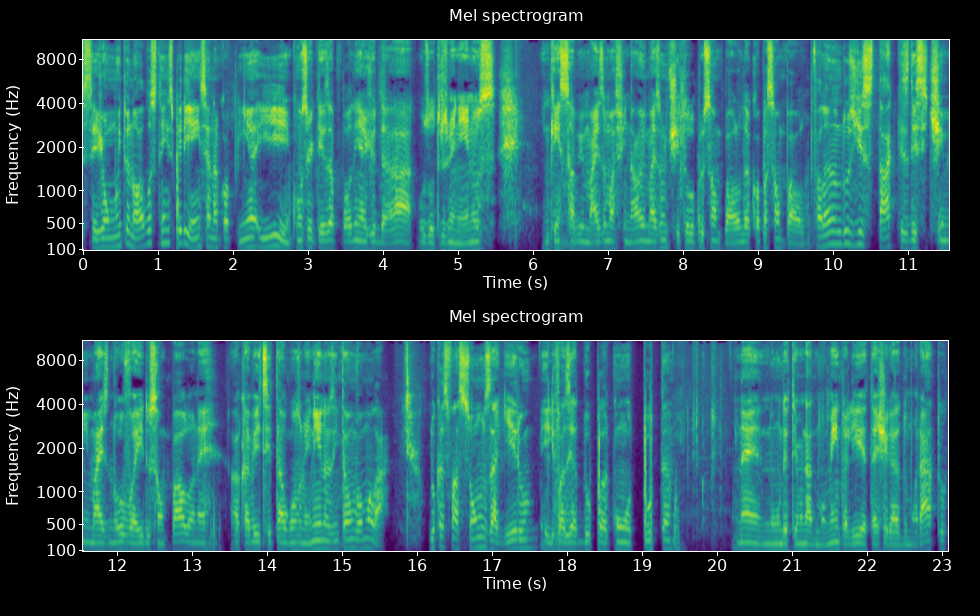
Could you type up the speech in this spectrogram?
sejam muito novos, têm experiência na copinha e com certeza podem ajudar os outros meninos em quem sabe mais uma final e mais um título para o São Paulo da Copa São Paulo. Falando dos destaques desse time mais novo aí do São Paulo, né? Eu acabei de citar alguns meninos, então vamos lá. Lucas Fasson, zagueiro, ele fazia dupla com o Tuta, né, num determinado momento ali, até a chegada do Morato.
